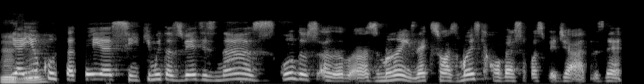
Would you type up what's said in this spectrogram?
Uhum. E aí eu uhum. constatei assim que muitas vezes nas quando as, as, mães, né, que são as mães que conversam com as pediatras, né,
